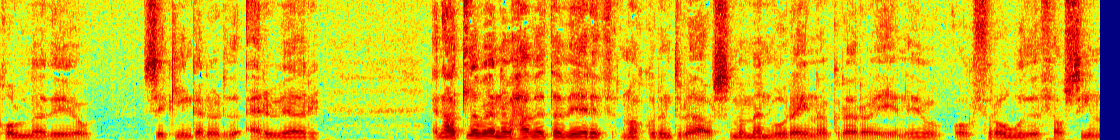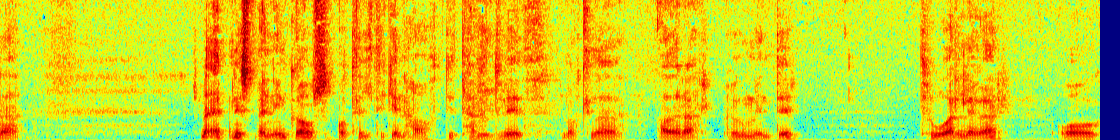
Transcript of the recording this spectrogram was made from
kólnaði og siglingar urðu erfiðari. En allavega hafa þetta verið nokkur undruð ár sem að menn voru einagraður á eiginu og, og þróuðu þá sína efnismenningu á, á tiltikinn hátt í takt við náttúrulega aðrar hugmyndir trúarlegar og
